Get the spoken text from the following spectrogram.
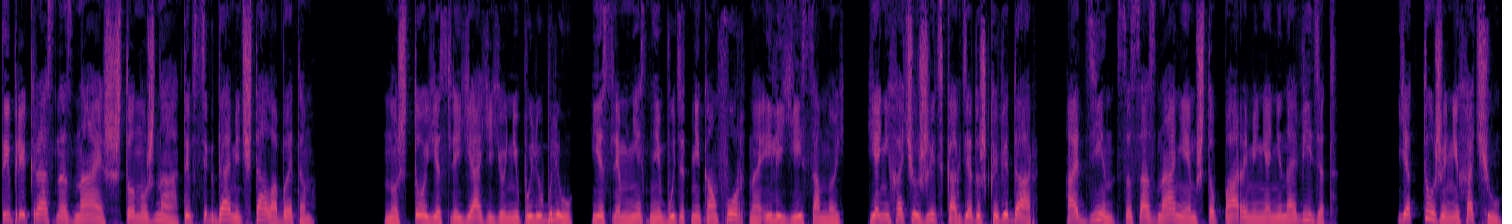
Ты прекрасно знаешь, что нужна, ты всегда мечтал об этом. Но что, если я ее не полюблю, если мне с ней будет некомфортно или ей со мной? Я не хочу жить, как дедушка Видар, один, с осознанием, что пара меня ненавидят. Я тоже не хочу.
